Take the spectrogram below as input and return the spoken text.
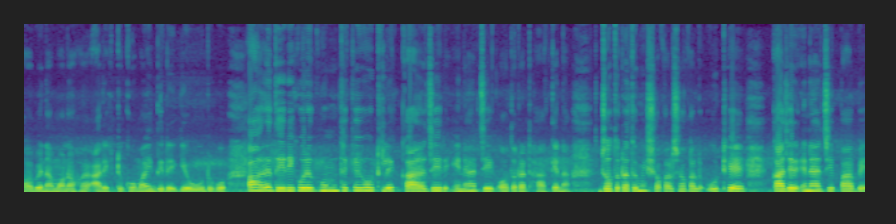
হবে না। মনে হয় আরেকটু ঘুমাই দিলে গিয়ে উঠবো। আর দেরি করে ঘুম থেকে উঠলে কাজের এনার্জি অতটা থাকে না। যতটা তুমি সকাল সকাল উঠে কাজের এনার্জি পাবে,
